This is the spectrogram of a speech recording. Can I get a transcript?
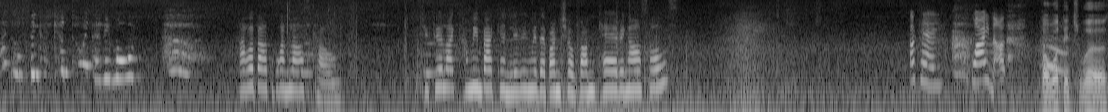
I don't think I can do it anymore. How about one last home? Do you feel like coming back and living with a bunch of uncaring assholes? Okay, why not? For what it's worth,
